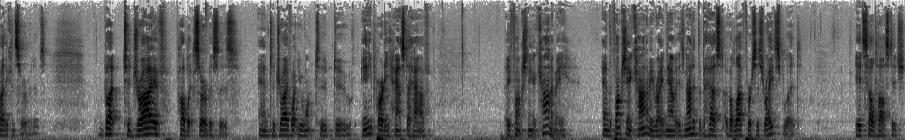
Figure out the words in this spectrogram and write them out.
by the conservatives. But to drive public services and to drive what you want to do, any party has to have a functioning economy. And the functioning economy right now is not at the behest of a left versus right split. It's held hostage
